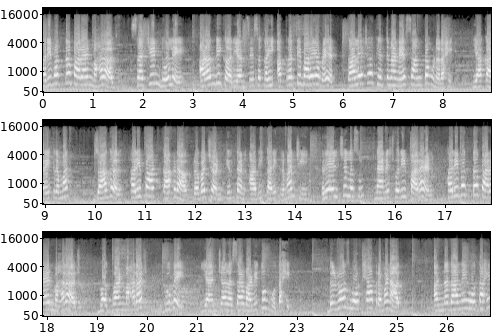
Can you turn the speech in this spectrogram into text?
हरिभक्त पारायण महाराज सचिन ढोले आळंदीकर यांचे सकाळी अकरा ते बारा या वेळेत काल्याच्या कीर्तनाने सांगता होणार आहे. या कार्यक्रमात जागर हरिपाठ काकडा प्रवचन कीर्तन आदी कार्यक्रमांची रेलचेल असून ज्ञानेश्वरी पारायण हरिभक्त पारायण महाराज भगवान महाराज दुबे यांच्या रसाळवाणीतून होत आहे. दररोज मोठ्या प्रमाणात अन्नदानही होत आहे.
